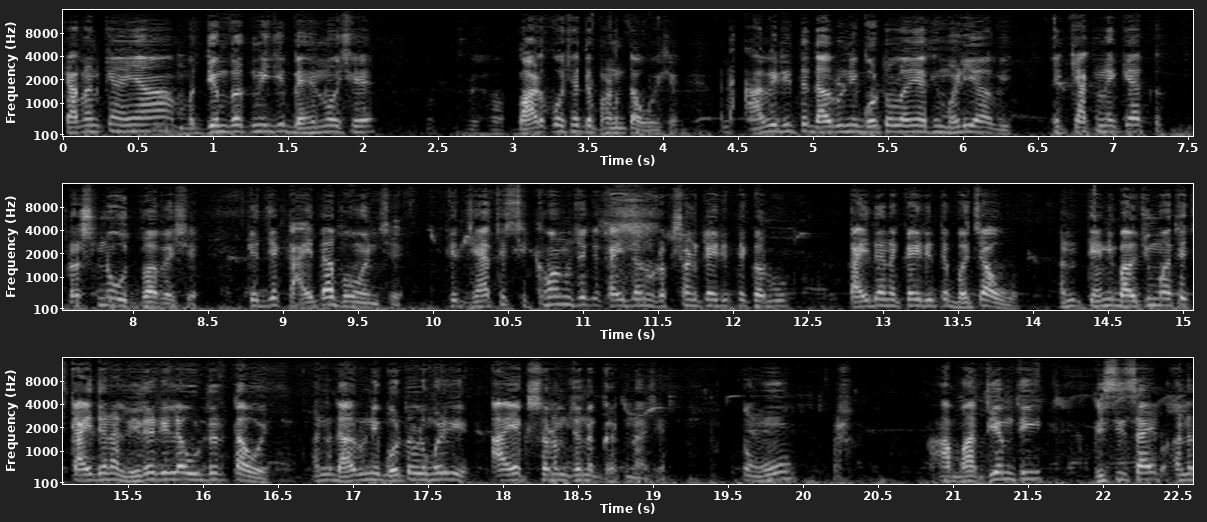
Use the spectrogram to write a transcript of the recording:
કારણ કે અહીંયા મધ્યમ વર્ગની જે બહેનો છે, બાળકો છે, તે ભણતા હોય છે. અને આવી રીતે દારૂની બોટલો અહીંયાથી મળી આવી, એ ક્યાંક ને ક્યાંક પ્રશ્નો ઉદ્ભવે છે કે જે કાયદા ભવન છે, કે જ્યાંથી શીખવાનું છે કે કાયદાનું રક્ષણ કઈ રીતે કરવું, કાયદાને કઈ રીતે બચાવવું અને તેની બાજુમાંથી જ કાયદાના લીલા લીલા ઉડરતા હોય અને દારૂની બોટલો મળવી આ એક શરમજનક ઘટના છે. તો હું આ માધ્યમથી વીસી સાહેબ અને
